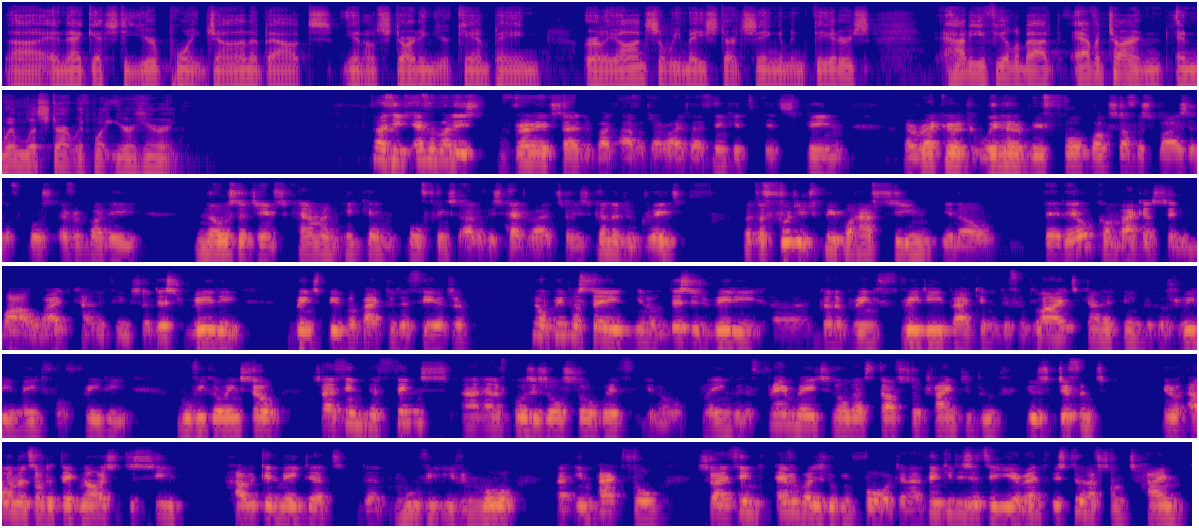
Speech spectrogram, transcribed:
Uh, and that gets to your point, John, about you know starting your campaign early on, so we may start seeing them in theaters. How do you feel about Avatar? And, and Wim, let's start with what you're hearing. I think everybody's very excited about Avatar, right? I think it, it's been a record winner before box office wise, and of course, everybody knows that James Cameron he can pull things out of his head, right? So he's going to do great. But the footage people have seen, you know, they, they all come back and said, wow, right, kind of thing. So this really brings people back to the theater. You know, people say, you know, this is really uh, going to bring 3D back in a different light, kind of thing, because really made for 3D movie going. So, so I think the things, uh, and of course, is also with you know playing with the frame rates and all that stuff. So trying to do use different, you know, elements of the technology to see how we can make that that movie even more uh, impactful. So I think everybody's looking forward, and I think it is at the year end. We still have some time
